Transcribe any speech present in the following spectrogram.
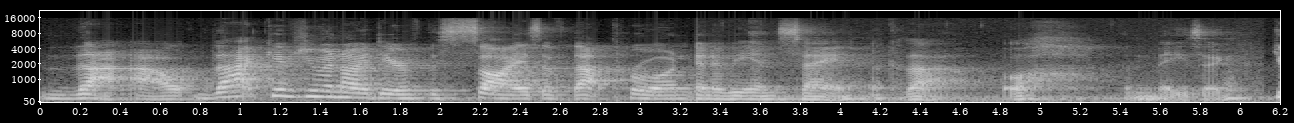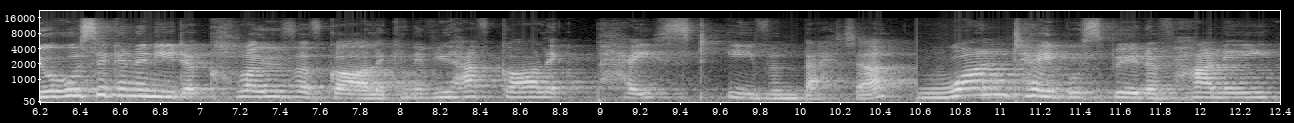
that out. That gives you an idea of the size of that prawn. Gonna be insane, look at that. Oh. Amazing. You're also gonna need a clove of garlic, and if you have garlic paste, even better. One tablespoon of honey,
